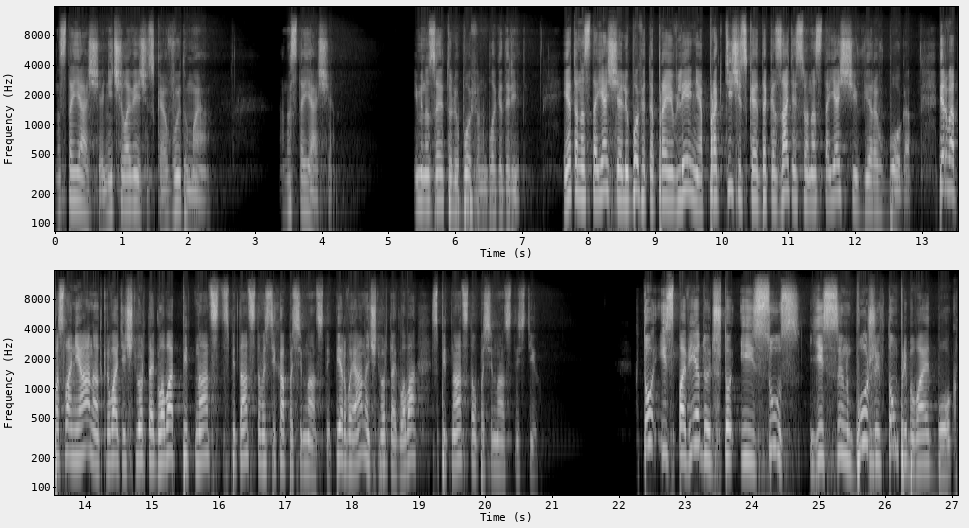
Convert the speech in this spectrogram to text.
Настоящая, не человеческая, выдумая, а настоящая. Именно за эту любовь он благодарит. И эта настоящая любовь – это проявление, практическое доказательство настоящей веры в Бога. Первое послание Иоанна, открывайте 4 глава, 15, с 15 стиха по 17. 1 Иоанна, 4 глава, с 15 по 17 стих. Кто исповедует, что Иисус есть Сын Божий, в том пребывает Бог,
